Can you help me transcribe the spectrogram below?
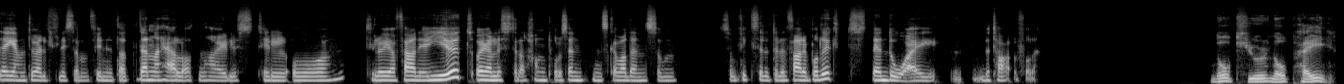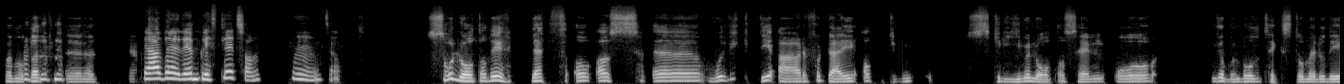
jeg eventuelt liksom finner ut at denne her låten har jeg lyst til å, til å gjøre ferdig og gi ut, og jeg har lyst til at han produsenten skal være den som som fikser det til et ferdig produkt, det er da jeg betaler for det. No cure, no pay, på en måte. Eh, ja, det, det er blitt litt sånn. Mm. Ja. Så låta di, Death of Us, eh, hvor viktig er det for deg at du skriver låta selv og jobber med både tekst og melodi?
